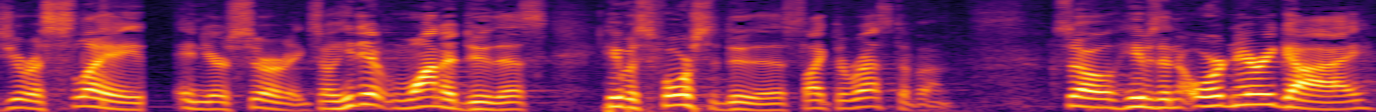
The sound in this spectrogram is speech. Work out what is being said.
you're a slave and you're serving. So he didn't want to do this. He was forced to do this, like the rest of them. So he was an ordinary guy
